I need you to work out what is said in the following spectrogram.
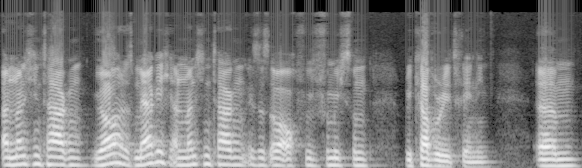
an manchen Tagen, ja, das merke ich, an manchen Tagen ist es aber auch für, für mich so ein Recovery-Training. Ähm,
